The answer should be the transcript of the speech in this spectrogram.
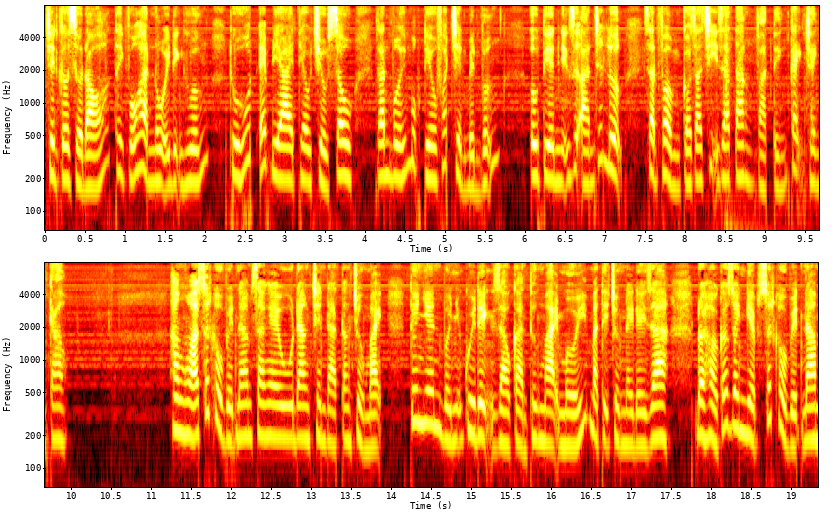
Trên cơ sở đó, thành phố Hà Nội định hướng thu hút FDI theo chiều sâu gắn với mục tiêu phát triển bền vững, ưu tiên những dự án chất lượng, sản phẩm có giá trị gia tăng và tính cạnh tranh cao. Hàng hóa xuất khẩu Việt Nam sang EU đang trên đà tăng trưởng mạnh. Tuy nhiên, với những quy định rào cản thương mại mới mà thị trường này đề ra, đòi hỏi các doanh nghiệp xuất khẩu Việt Nam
